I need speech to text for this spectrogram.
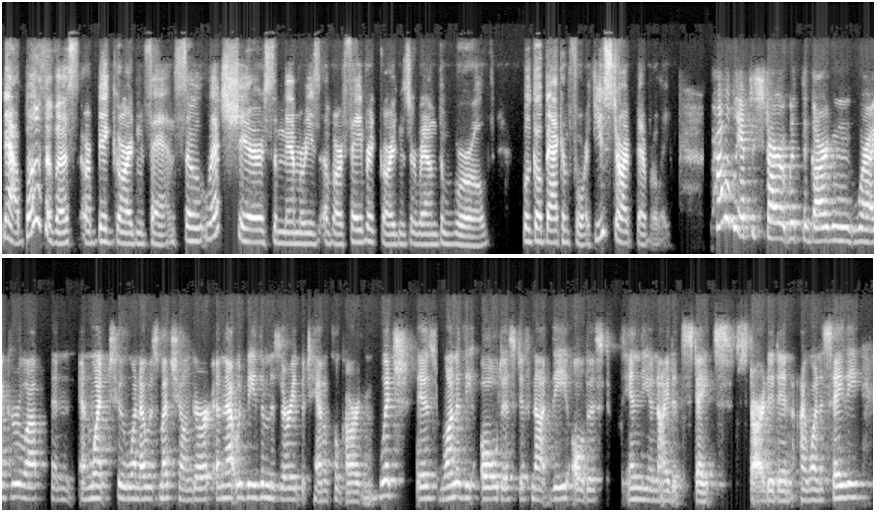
Now, both of us are big garden fans. So let's share some memories of our favorite gardens around the world. We'll go back and forth. You start, Beverly. Probably have to start with the garden where I grew up and, and went to when I was much younger, and that would be the Missouri Botanical Garden, which is one of the oldest, if not the oldest, in the United States. Started in, I want to say, the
